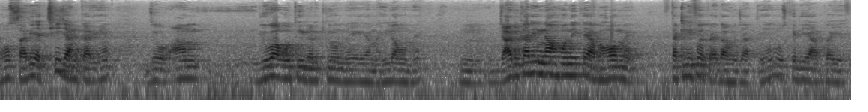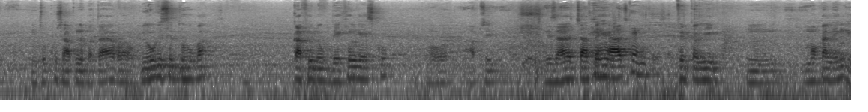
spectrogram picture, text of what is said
बहुत सारी अच्छी जानकारियाँ जो आम युवा होती लड़कियों में या महिलाओं में हम्म, जानकारी ना होने के अभाव में तकलीफ़ें पैदा हो जाती हैं। उसके लिए आपका ये जो कुछ आपने बताया बड़ा उपयोगी सिद्ध होगा। काफ़ी लोग देखेंगे इसको और आपसे इजाज़त चाहते हैं आज। थैंक यू फिर कभी हम्म, मौका लेंगे।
